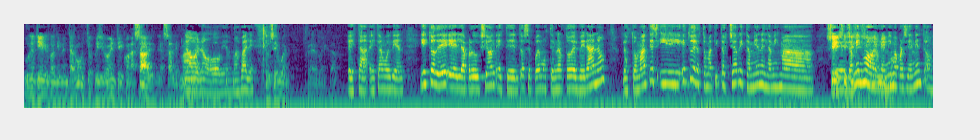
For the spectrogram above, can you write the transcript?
uno tiene que condimentar mucho, principalmente con la sal, la sal es mala. No, no, obvio, más vale. Entonces, bueno. Está, está muy bien. Y esto de eh, la producción, este, entonces podemos tener todo el verano los tomates y esto de los tomatitos cherry también es la misma, Sí, eh, sí, lo sí, mismo en el mismo. mismo procedimiento.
